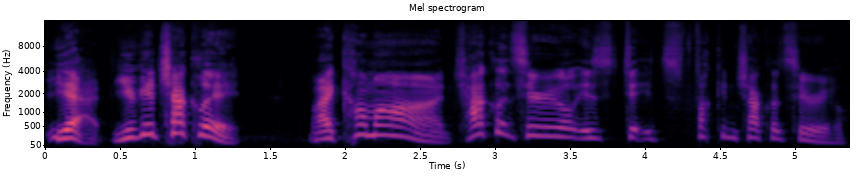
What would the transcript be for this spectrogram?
Yeah, you get chocolate. Like, come on, chocolate cereal is it's fucking chocolate cereal.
